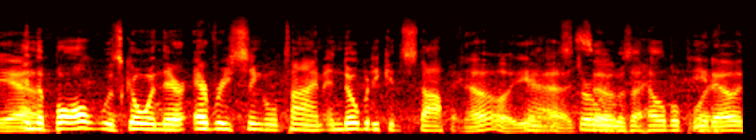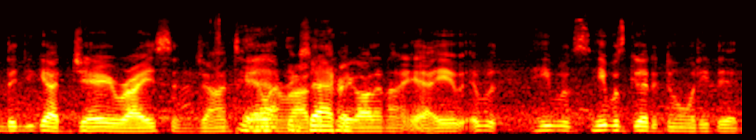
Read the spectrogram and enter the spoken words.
Yeah. And the ball was going there every single time, and nobody could stop it. No, yeah. yeah Sterling so, was a hell of a player. You know, and then you got Jerry Rice and John Taylor yeah, and Roger exactly. Craig all the night. Yeah, it, it was, he was he was good at doing what he did.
